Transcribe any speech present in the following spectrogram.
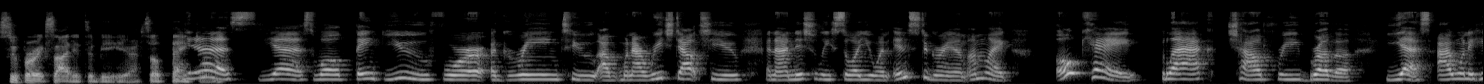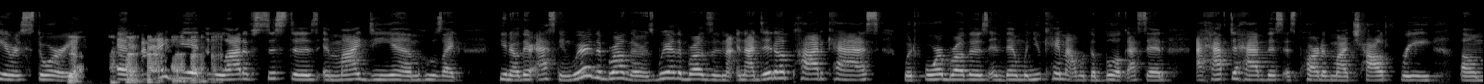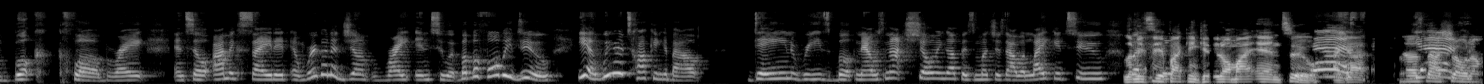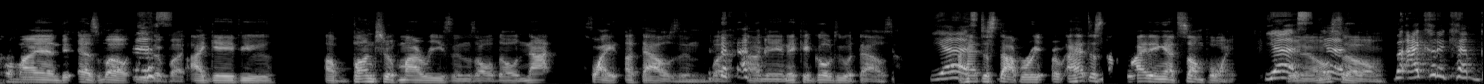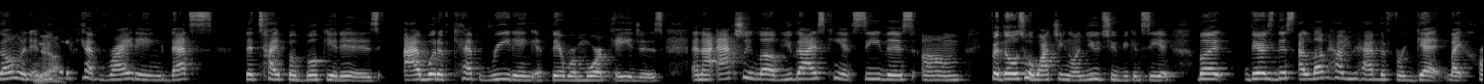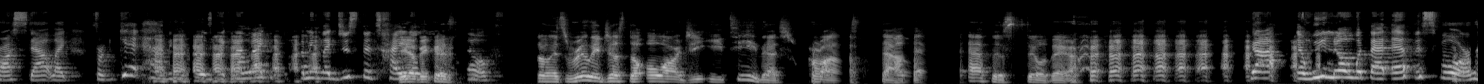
super excited to be here. So thank yes, you. Yes yes. Well thank you for agreeing to uh, when i reached out to you and i initially saw you on instagram i'm like okay black child free brother. Yes i want to hear his story. Yeah. and i get a lot of sisters in my dm who's like you know they're asking where are the brothers? Where are the brothers? And I, and I did a podcast with four brothers and then when you came out with the book i said i have to have this as part of my child free um, book club right? And so i'm excited and we're going to jump right into it. But before we do yeah we are talking about Dane Reed's book. Now it's not showing up as much as I would like it to. Let me see if I can get it on my end too. Yes, I got that's yes. not showing up on my end as well yes. either, but I gave you a bunch of my reasons, although not quite a thousand, but I mean it could go to a thousand. Yes. I had to stop re- I had to stop writing at some point. Yes. You know, yes. so but I could have kept going if yeah. you would have kept writing. That's the type of book it is. I would have kept reading if there were more pages. And I actually love, you guys can't see this. Um, for those who are watching on YouTube, you can see it. But there's this, I love how you have the forget like crossed out, like forget having kids. Like I like, I mean, like just the title yeah, because, itself. So it's really just the O R G E T that's crossed out. The F is still there. yeah, and we know what that F is for.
